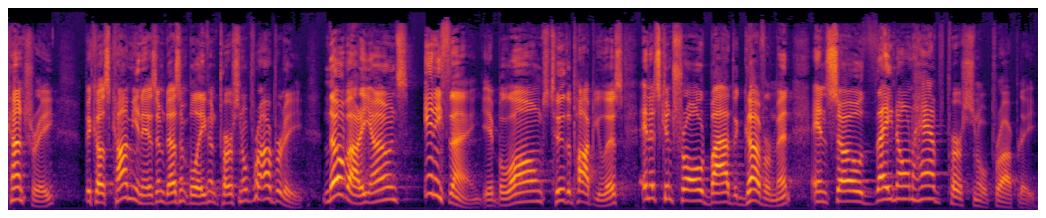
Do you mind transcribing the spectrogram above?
country because communism doesn't believe in personal property. Nobody owns anything. It belongs to the populace and it's controlled by the government, and so they don't have personal property.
